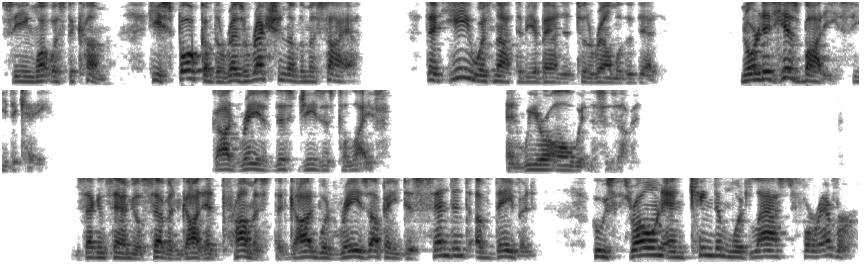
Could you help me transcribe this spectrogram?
Seeing what was to come, he spoke of the resurrection of the Messiah, that he was not to be abandoned to the realm of the dead, nor did his body see decay. God raised this Jesus to life, and we are all witnesses of it. In 2 Samuel 7, God had promised that God would raise up a descendant of David whose throne and kingdom would last forever.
